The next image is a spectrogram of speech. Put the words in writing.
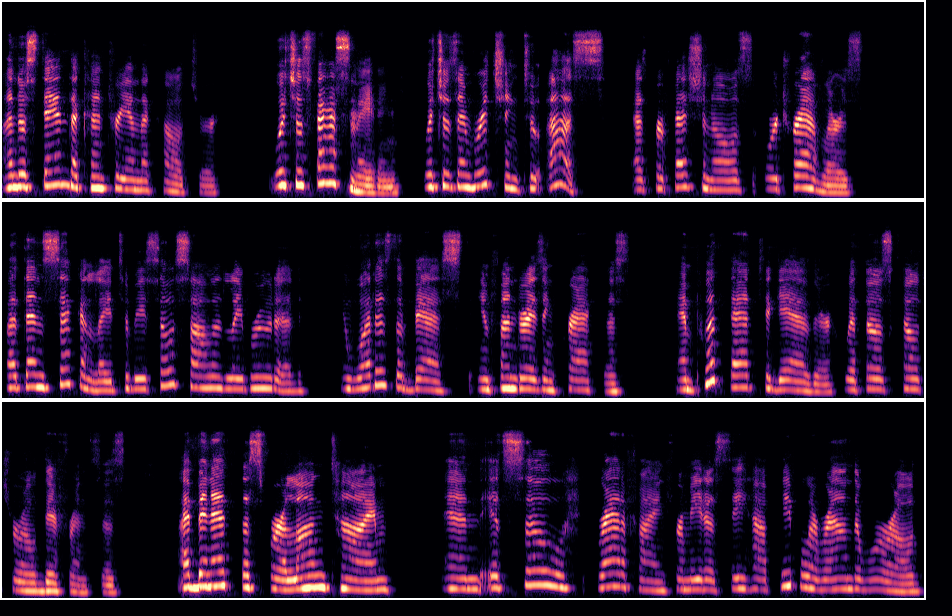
Understand the country and the culture, which is fascinating, which is enriching to us as professionals or travelers. But then, secondly, to be so solidly rooted in what is the best in fundraising practice and put that together with those cultural differences. I've been at this for a long time, and it's so gratifying for me to see how people around the world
